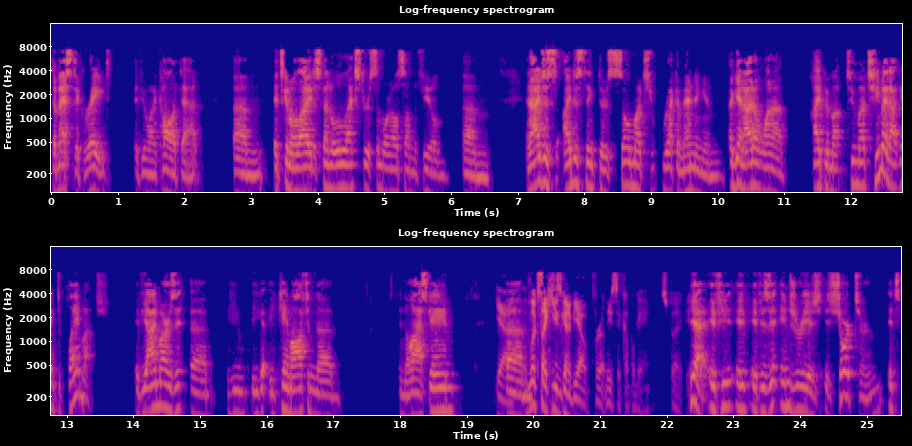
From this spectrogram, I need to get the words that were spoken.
domestic rate, if you want to call it that, um, it's going to allow you to spend a little extra somewhere else on the field. Um, and I just, I just think there's so much recommending him. Again, I don't want to hype him up too much. He may not get to play much. If Yeimar's, uh, he, he, he came off in the in the last game. Yeah, um, it looks like he's going to be out for at least a couple games. But yeah, yeah if he if, if his injury is, is short term, it's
